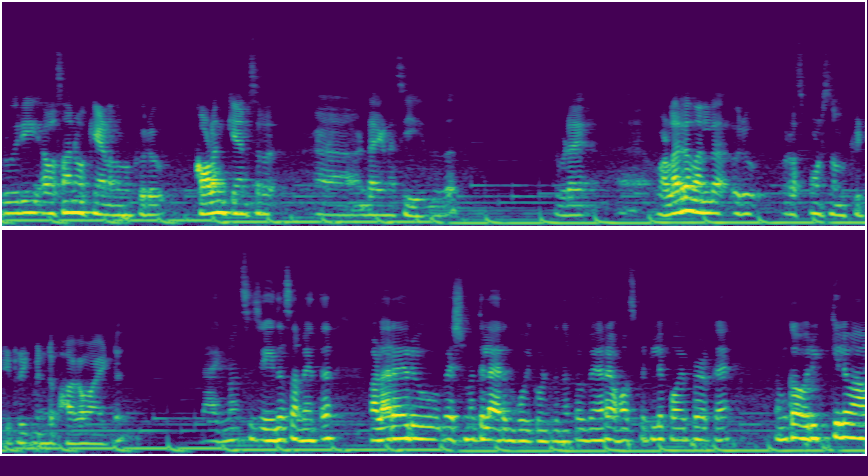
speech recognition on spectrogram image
ഫെബ്രുവരി അവസാനമൊക്കെയാണ് നമുക്കൊരു കോളൻ ക്യാൻസർ ഡയഗ്നോസ് ചെയ്യുന്നത്. ഇവിടെ വളരെ നല്ല ഒരു റെസ്പോൺസ് നമുക്ക് കിട്ടി ട്രീറ്റ്മെന്റിന്റെ ഭാഗമായിട്ട്. ഡയഗ്നോസ് ചെയ്ത സമയത്ത് വളരെ ഒരു വിഷമത്തിലായിരുന്നു പോയിക്കൊണ്ടിരുന്നത്. അപ്പോൾ വേറെ ഹോസ്പിറ്റലിൽ പോയപ്പോഴൊക്കെ നമുക്ക് ഒരിക്കലും ആ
